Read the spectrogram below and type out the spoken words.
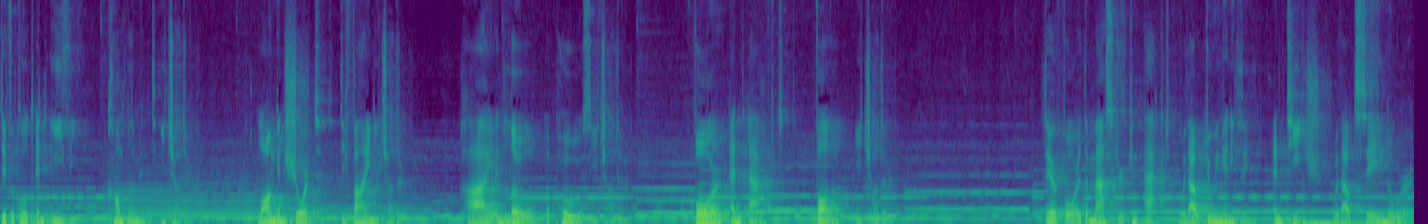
Difficult and easy complement each other. Long and short define each other. High and low oppose each other. Fore and aft follow each other. Therefore, the master can act without doing anything and teach without saying a word.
